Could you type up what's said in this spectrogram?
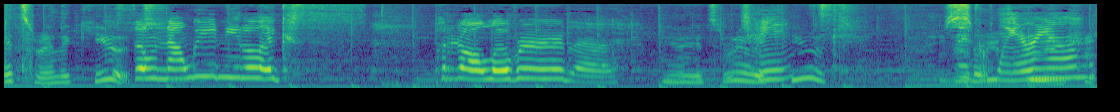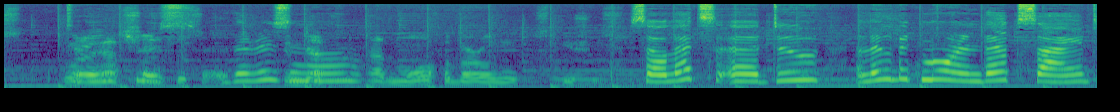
It's really cute. So now we need to like put it all over the Yeah, it's really Tank. cute. Should be at least two aquarium? inches, one and a half, two Inches. inches. There is In no. add more for burrowing species. So let's uh, do a little bit more on that side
